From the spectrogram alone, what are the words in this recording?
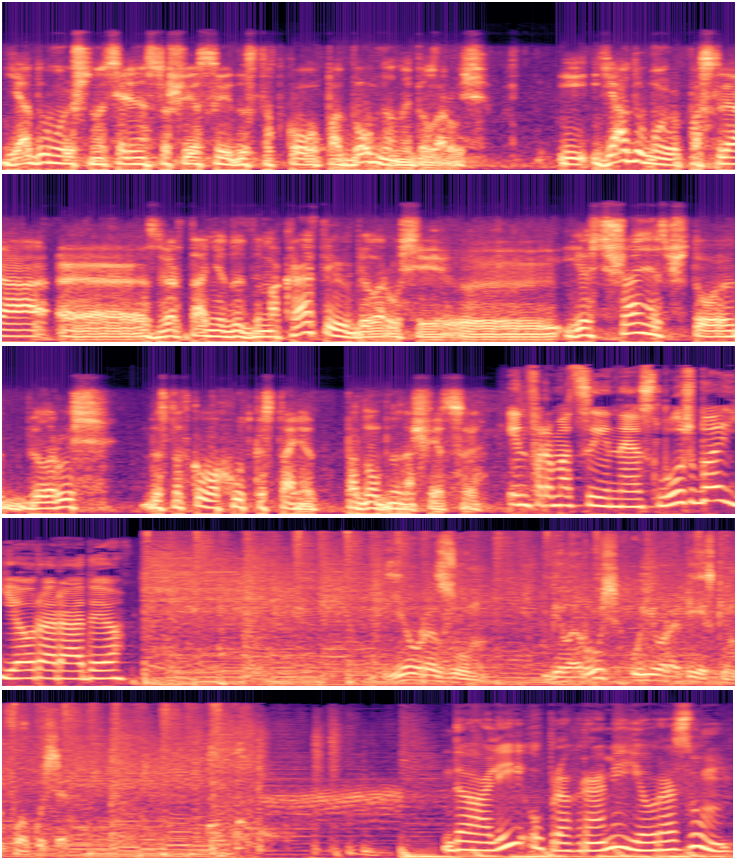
я думаю что насельніцтва швеции дастаткова падобна на Беларусь і я думаю пасля э, звяртання да дэмакратыі в беларусі э, есть шанец что Беларусь дастаткова хутка станет падобна на швецию інфармацыйная служба еўрарадыо Еўразум. Беларусь у еўрапейскім фокусе. Далей у праграме Еўразум.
